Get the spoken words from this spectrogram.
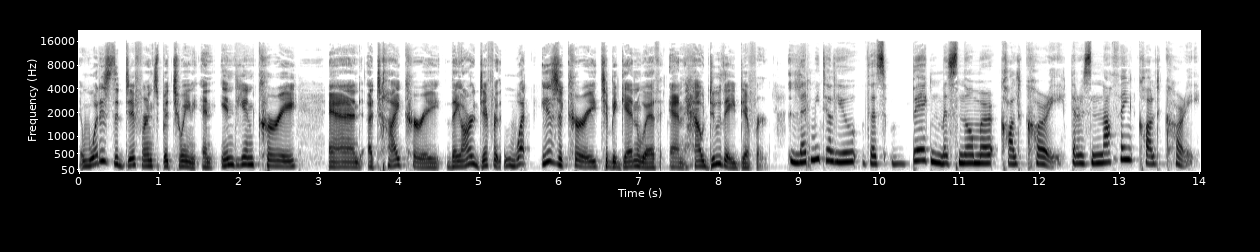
And what is the difference between an Indian curry and a Thai curry? They are different. What is a curry to begin with, and how do they differ? Let me tell you this big misnomer called curry. There is nothing called curry.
